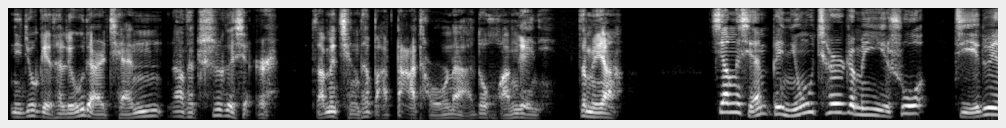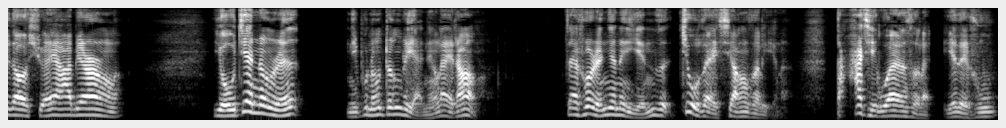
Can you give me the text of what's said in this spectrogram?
你就给他留点钱，让他吃个喜儿，咱们请他把大头呢都还给你，怎么样？江贤被牛七儿这么一说，挤兑到悬崖边上了。有见证人，你不能睁着眼睛赖账。再说人家那银子就在箱子里呢。打起官司来也得输，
